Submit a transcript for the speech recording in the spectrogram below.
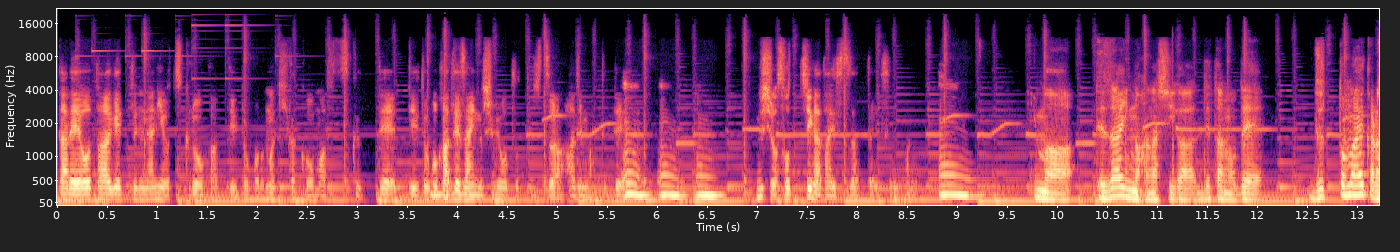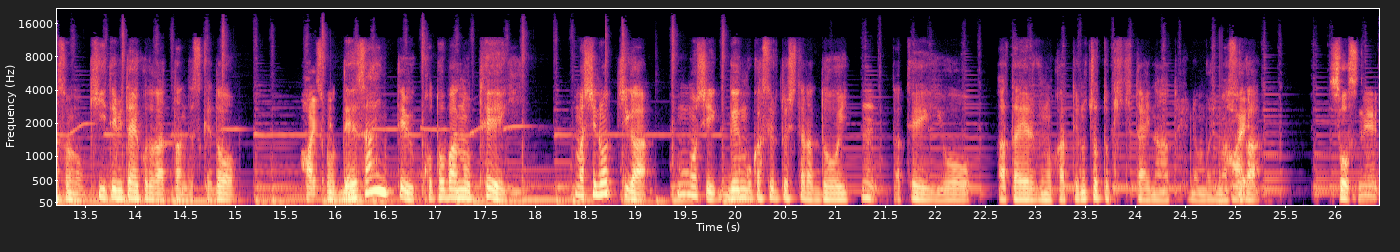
誰をターゲットに何を作ろうかっていうところの企画をまず作ってっていうところからデザインの仕事って実は始まってて、うんうんむしろそっちが大切だったりするかな。うんうん。今、デザインの話が出たので、ずっと前からその聞いてみたいことがあったんですけど、はい。そのデザインっていう言葉の定義、まあ、シノッチがもし言語化するとしたらどういった定義を与えるのかっていうのをちょっと聞きたいなというふうに思いますが、そうですね。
